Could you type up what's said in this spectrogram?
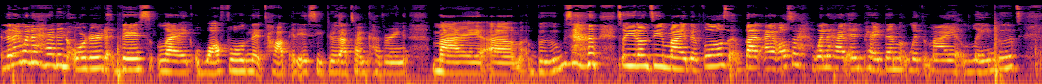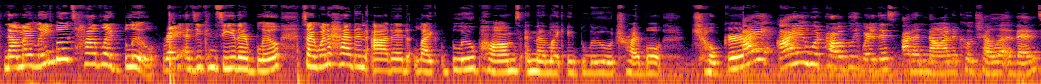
And then I went ahead and ordered this like waffle knit top. It is see-through, that's why I'm covering my um, boobs so you don't see my nipples. But I also went ahead and paired them with my lane boots. Now my lane boots have like blue, right? As you can see, they're blue. So I went ahead and added like blue poms and then like a blue tribal choker. I, I would probably wear this at a non-Coachella event.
